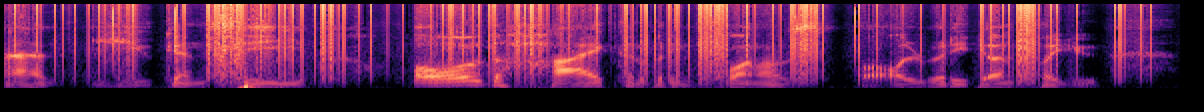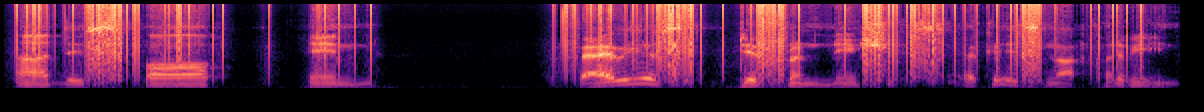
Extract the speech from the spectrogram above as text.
And you can see all the high converting funnels are already done for you. Uh, these are in various different niches. Okay, it's not going to be in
